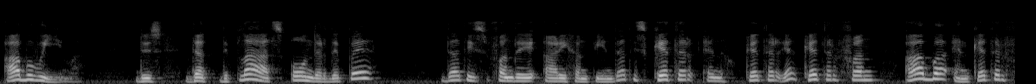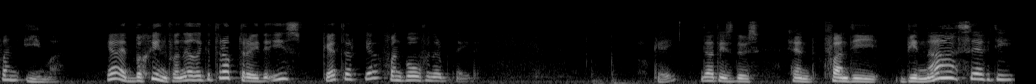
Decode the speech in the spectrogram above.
Abouima. Dus dat de plaats onder de P, dat is van de Arichampin, dat is ketter en ketter, ja, ketter van Abba en ketter van Ima. Ja, het begin van elke traptreden is ketter, ja, van boven naar beneden. Oké, dat is dus en van die Bina, zegt hij,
